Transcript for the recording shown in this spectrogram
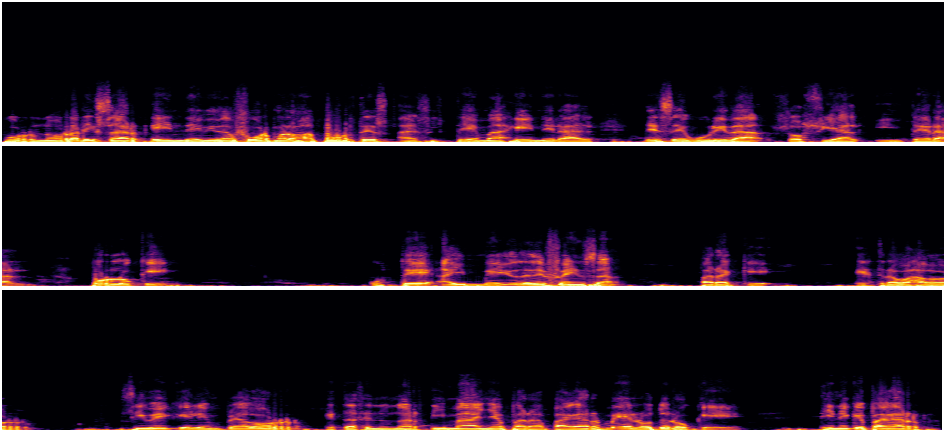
por no realizar en debida forma los aportes al sistema general de seguridad social integral. Por lo que usted hay medio de defensa para que el trabajador si ve que el empleador está haciendo una artimaña para pagar menos de lo que tiene que pagar,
